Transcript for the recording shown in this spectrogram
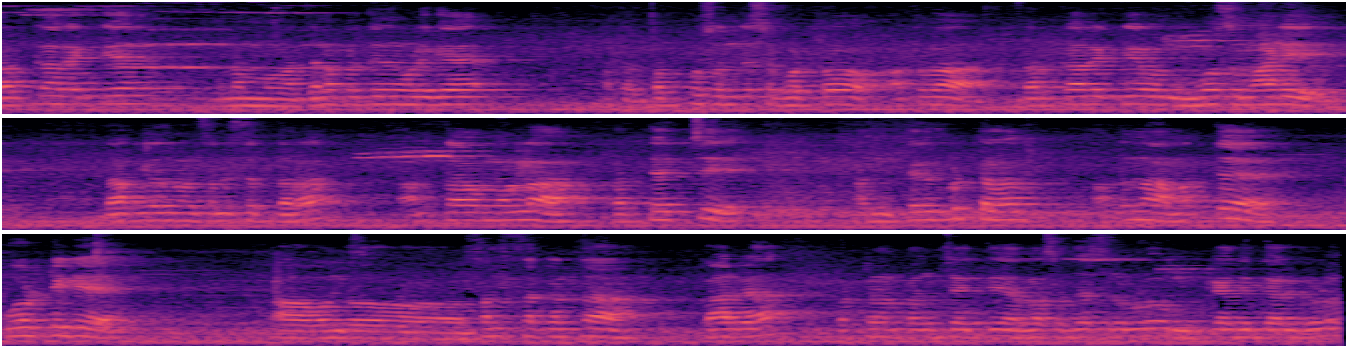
ಸರ್ಕಾರಕ್ಕೆ, ನಮ್ಮ ಜನಪ್ರತಿನಿಧಿಗಳಿಗೆ ಅಥವಾ ತಪ್ಪು ಸಂದೇಶ ಕೊಟ್ಟು ಅಥವಾ ಸರ್ಕಾರಕ್ಕೆ ಒಂದು ಮೋಸ ಮಾಡಿ ದಾಖಲೆಗಳನ್ನು ಸಲ್ಲಿಸಿರ್ತಾರೆ ಅಂಥವ್ರನ್ನೆಲ್ಲ ಪತ್ತೆ ಹಚ್ಚಿ ಅದನ್ನು ತೆಗೆದುಬಿಟ್ಟು ಅದನ್ನು ಮತ್ತೆ ಕೋರ್ಟಿಗೆ ಆ ಒಂದು ಸಲ್ಲಿಸ್ತಕ್ಕಂಥ ಕಾರ್ಯ ಪಟ್ಟಣ ಪಂಚಾಯತಿ ಎಲ್ಲ ಸದಸ್ಯರುಗಳು ಮುಖ್ಯಾಧಿಕಾರಿಗಳು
